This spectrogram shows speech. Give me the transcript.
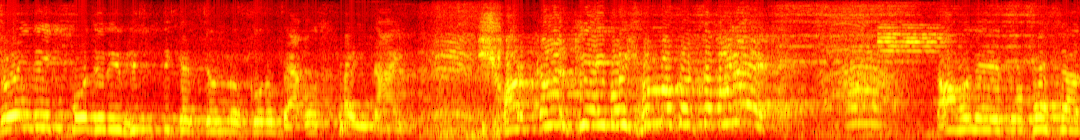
দৈনিক মজুরি ভিত্তিকের জন্য কোনো ব্যবস্থাই নাই। সরকার কি এই বৈষম্য করতে পারে? তাহলে প্রফেসর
